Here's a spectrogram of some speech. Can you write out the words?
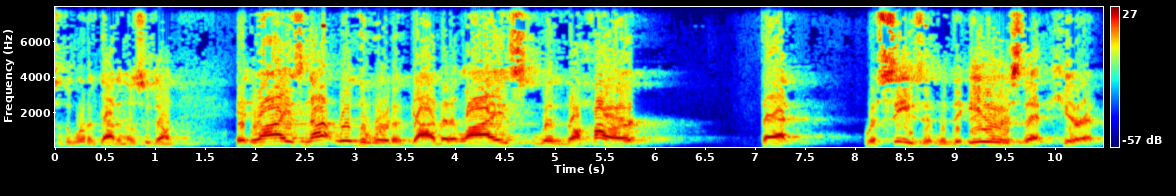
to the Word of God and those who don't, it lies not with the Word of God, but it lies with the heart that receives it, with the ears that hear it.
